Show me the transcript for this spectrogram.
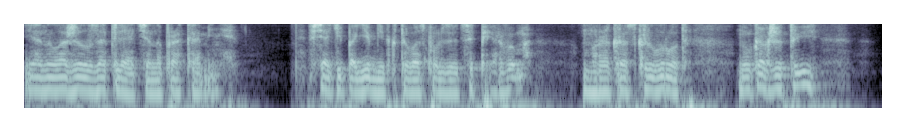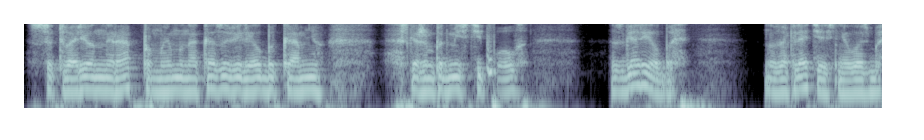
Я наложил заклятие на прокамень. Всякий погибнет, кто воспользуется первым. Мрак раскрыл рот. Ну как же ты, сотворенный раб, по моему наказу велел бы камню, скажем, подмести пол, сгорел бы. Но заклятие снялось бы.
